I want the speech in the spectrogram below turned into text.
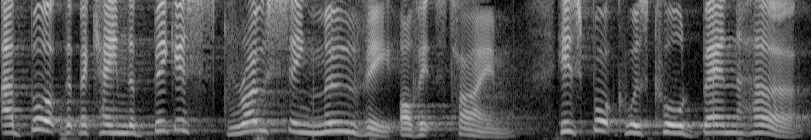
A book that became the biggest grossing movie of its time. His book was called Ben Hur.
